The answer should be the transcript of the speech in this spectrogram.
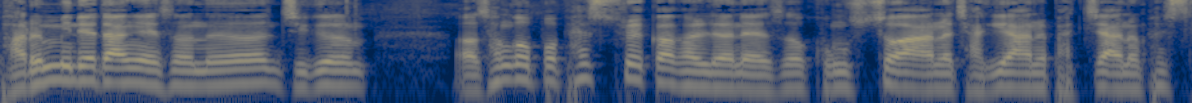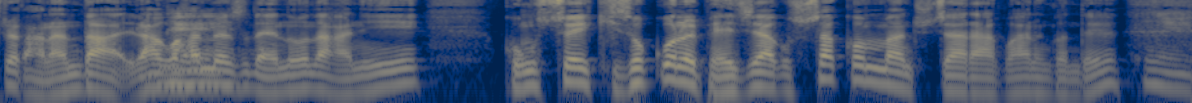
바른미래당에서는 지금 어, 선거법 패스트트랙과 관련해서 공수처 안을 자기 안을 받지 않은 패스트트랙 안 한다라고 네. 하면서 내놓은 안이 공수처의 기소권을 배제하고 수사권만 주자라고 하는 건데요. 네.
